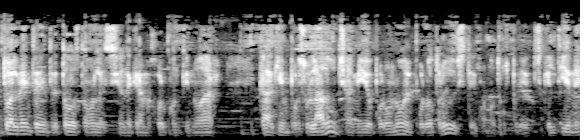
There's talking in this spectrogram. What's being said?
actualmente entre todos tomamos la decisión de que era mejor continuar cada quien por su lado, Cham y yo por uno, él por otro, este, con otros proyectos que él tiene.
